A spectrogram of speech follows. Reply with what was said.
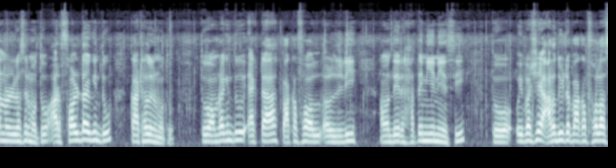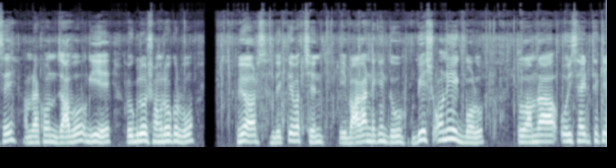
আনারস গাছের মতো, আর ফলটাও কিন্তু কাঁঠালের মতো। তো আমরা কিন্তু একটা পাকা ফল অলরেডি আমাদের হাতে নিয়ে নিয়েছি। তো ওই পাশে আরও দুইটা পাকা ফল আছে, আমরা এখন যাব গিয়ে ওইগুলো সংগ্রহ করব। ভিওয়ার্স দেখতে পাচ্ছেন, এই বাগানটা কিন্তু বেশ অনেক বড়। তো আমরা ওই সাইড থেকে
